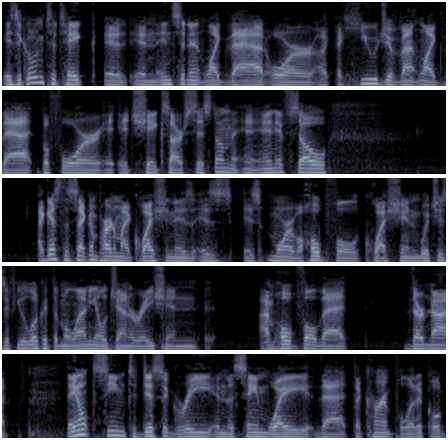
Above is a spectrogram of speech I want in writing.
Is it going to take a, an incident like that or a, a, huge event like that before it, it shakes our system? And, and if so, I guess the second part of my question is is is more of a hopeful question, which is if you look at the millennial generation, I'm hopeful that they're not they don't seem to disagree in the same way that the current political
